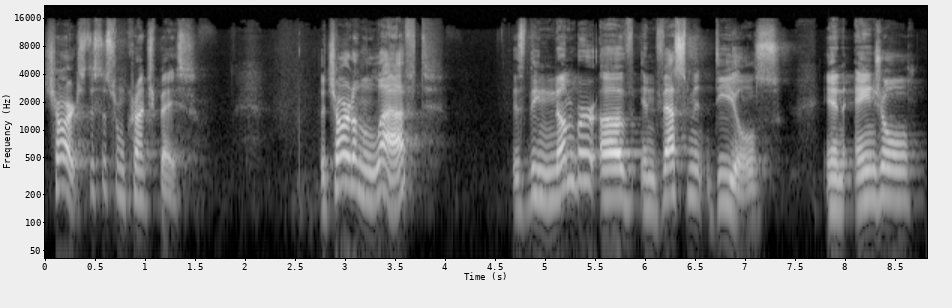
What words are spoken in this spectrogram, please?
charts, this is from Crunchbase. The chart on the left is the number of investment deals in angel,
